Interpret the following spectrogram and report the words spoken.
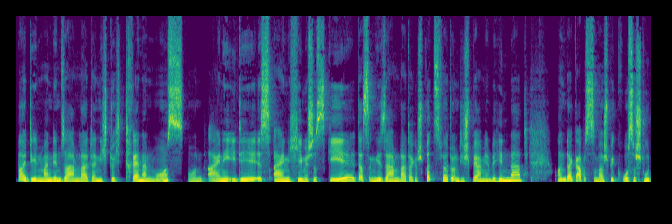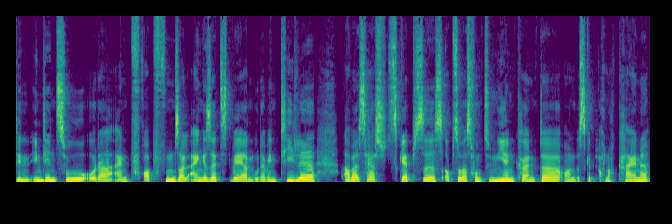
bei denen man den Samenleiter nicht durchtrennen muss. Und eine Idee ist ein chemisches Gel, das in die Samenleiter gespritzt wird und die Spermien behindert. Und da gab es zum Beispiel große Studien in Indien zu oder ein Pfropfen soll eingesetzt werden oder Ventile. Aber es herrscht Skepsis, ob sowas funktionieren könnte. Und es gibt auch noch keine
